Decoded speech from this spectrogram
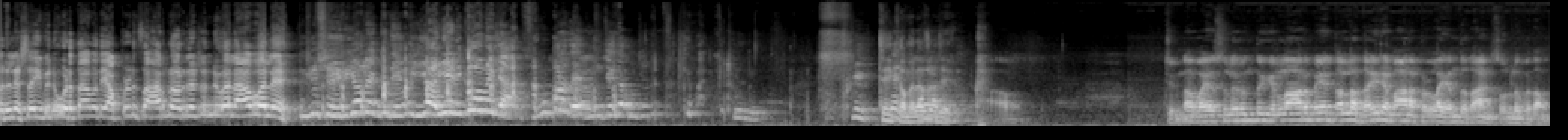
ഒരു ലക്ഷം ഇവന് കൊടുത്താൽ മതി. അപ്പോഴും സാറിന് ഒരു ലക്ഷം രൂപ ലാഭമല്ലേ? ശരിയാണ് എനിക്ക് തോന്നില്ല സൂപ്പർ ஜெயிக்காமல் சின்ன வயசுலிருந்து எல்லாருமே நல்ல தைரியமான பிள்ளை என்று தான் சொல்லும் விதம்.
